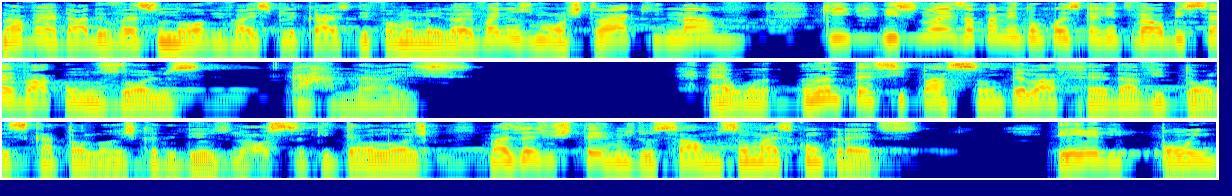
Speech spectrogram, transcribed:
Na verdade, o verso 9 vai explicar isso de forma melhor e vai nos mostrar que, na, que isso não é exatamente uma coisa que a gente vai observar com os olhos carnais. É uma antecipação pela fé da vitória escatológica de Deus. Nossa, que teológico. Mas veja os termos do salmo, são mais concretos. Ele põe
